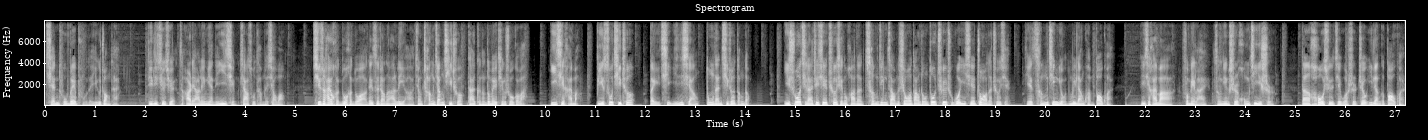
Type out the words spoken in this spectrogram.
前途未卜的一个状态。的的确确，在二零二零年的疫情加速他们的消亡。其实还有很多很多啊，类似这样的案例啊，像长江汽车，大家可能都没有听说过吧？一汽海马、比速汽车、北汽银翔、东南汽车等等。你说起来，这些车型的话呢，曾经在我们生活当中都推出过一些重要的车型，也曾经有那么一两款爆款。一汽海马、福美来曾经是红极一时，但后续的结果是只有一两个爆款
